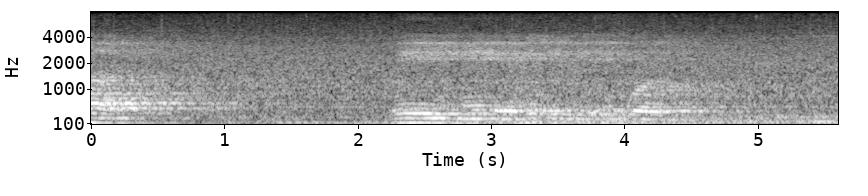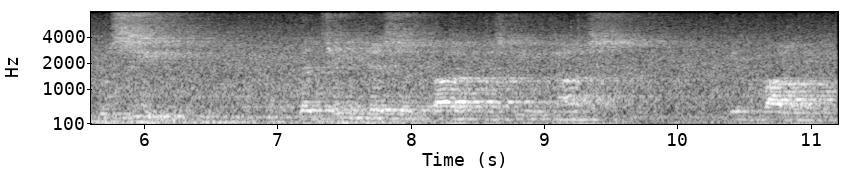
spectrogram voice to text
That we may really be able to see the changes that God is giving us in following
